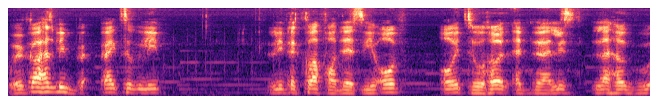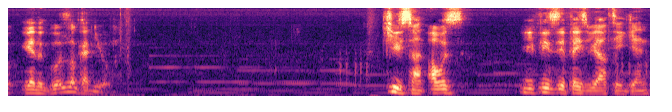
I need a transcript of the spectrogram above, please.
Wilco has been b- back to leave, leave the club for this. You owe, owe it to her at least let her get a good look at you. Q-san, I was refusing to face reality again.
